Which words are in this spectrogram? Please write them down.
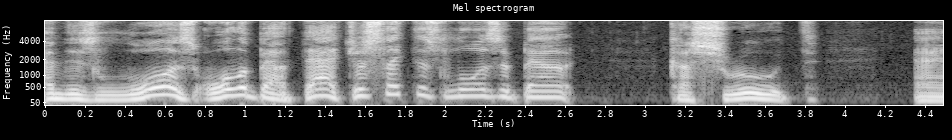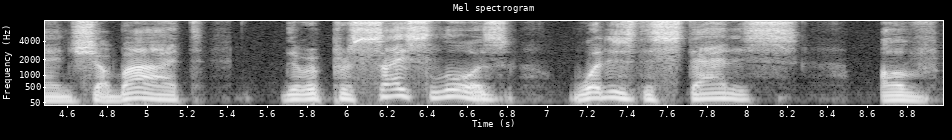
And there's laws all about that, just like there's laws about kashrut and Shabbat. There are precise laws. What is the status of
